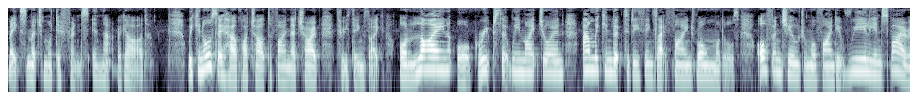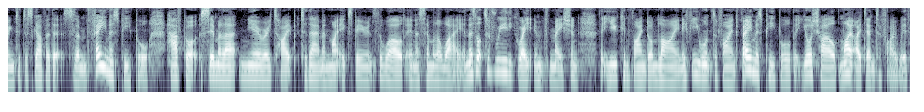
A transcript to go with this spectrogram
makes much more difference in that regard. We can also help our child to find their tribe through things like online or groups that we might join, and we can look to do things like find role models. Often children will find it really inspiring to discover that some famous people have got similar neurotype to them and might experience the world in a similar way. And there's lots of really great information that you can find online if you want to find famous people that your child might identify with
